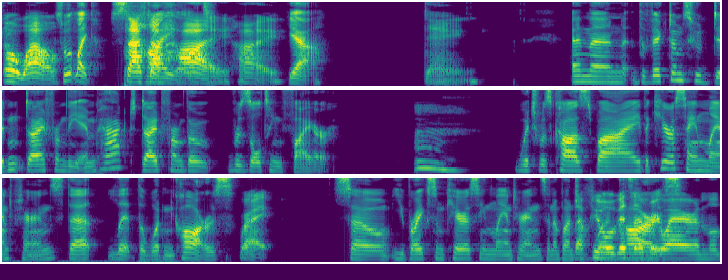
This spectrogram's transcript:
Oh, wow. So it like Stacked piled. up high, high. Yeah. Dang. And then the victims who didn't die from the impact died from the resulting fire, Mm. Which was caused by the kerosene lanterns that lit the wooden cars. Right. So you break some kerosene lanterns and a bunch The of fuel gets cars. everywhere and the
